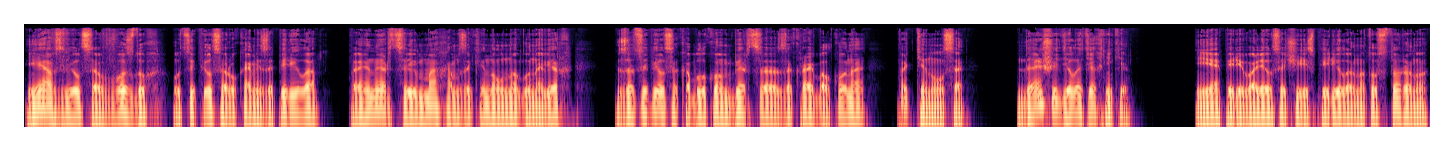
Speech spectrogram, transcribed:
Я взвился в воздух, уцепился руками за перила, по инерции махом закинул ногу наверх, зацепился каблуком берца за край балкона, подтянулся. Дальше дело техники. Я перевалился через перила на ту сторону,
